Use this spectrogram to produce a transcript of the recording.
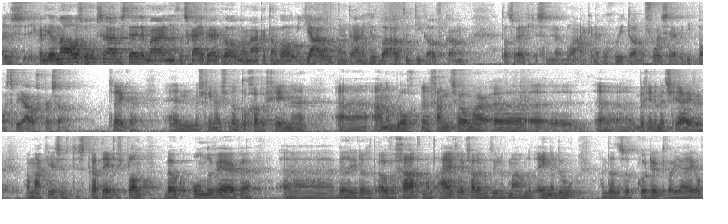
dus je kan niet helemaal alles rondom zijn uitbesteden, maar in ieder geval het schrijfwerk wel, maar maak het dan wel jou, want uiteindelijk je het wel authentiek overkomen. Dat is wel eventjes een belangrijk. En ook een goede tone of voice hebben, die past bij jou als persoon. Zeker. En misschien als je dan toch gaat beginnen uh, aan een blog. Uh, ga niet zomaar uh, beginnen met schrijven, maar maak eerst een strategisch plan. Welke onderwerpen wil je dat het over gaat? Want eigenlijk gaat het natuurlijk maar om dat ene doel. En dat is het product waar jij of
